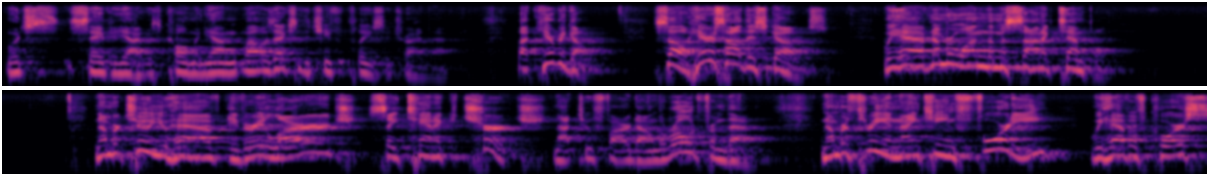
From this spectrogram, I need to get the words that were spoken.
which saved a yeah, it was Coleman Young. Well, it was actually the chief of police who tried that. But here we go. So here's how this goes. We have number one, the Masonic Temple. Number two, you have a very large satanic church, not too far down the road from them. Number three, in 1940, we have, of course,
